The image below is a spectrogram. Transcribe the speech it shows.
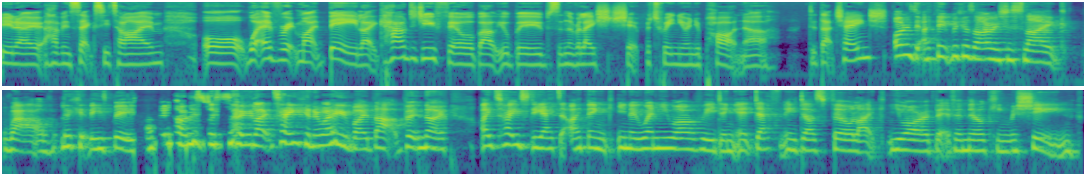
you know having sexy time or whatever it might be. Like how did you feel about your boobs and the relationship between you and your partner did that change? Honestly, I think because I was just like, wow, look at these boobs. I think I was just so like taken away by that. But no, I totally get it. I think, you know, when you are reading, it definitely does feel like you are a bit of a milking machine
